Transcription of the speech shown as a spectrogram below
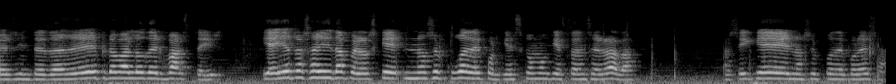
Pues intentaré probar lo del backstage. Y hay otra salida, pero es que no se puede porque es como que está encerrada. Así que no se puede por esa.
